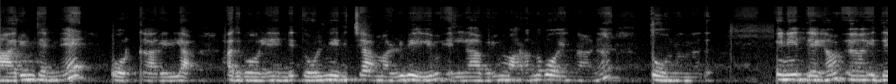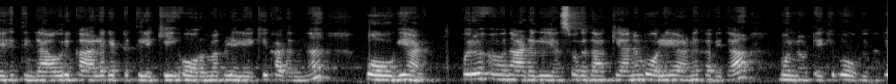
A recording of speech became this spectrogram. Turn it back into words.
ആരും തന്നെ ഓർക്കാറില്ല. അതുപോലെ എന്റെ തോൾ ഞെരിച്ച ആ മഴുവയും എല്ലാവരും മറന്നുപോയെന്നാണ് തോന്നുന്നത്. ഇനി ഇദ്ദേഹം ഇദ്ദേഹത്തിന്റെ ആ ഒരു കാലഘട്ടത്തിലേക്ക് ഓർമ്മകളിലേക്ക് കടന്ന് പോവുകയാണ്. ഒരു നാടകീയ സ്വഗതാഖ്യാനം പോലെയാണ് കവിത മുന്നോട്ടേക്ക് പോകുന്നത്.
